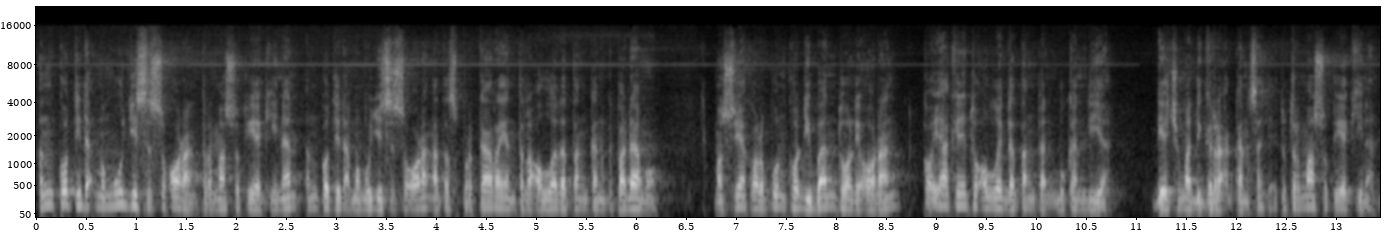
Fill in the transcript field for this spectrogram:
Engkau tidak memuji seseorang, termasuk keyakinan, engkau tidak memuji seseorang atas perkara yang telah Allah datangkan kepadamu. Maksudnya kalaupun kau dibantu oleh orang, kau yakin itu Allah yang datangkan, bukan dia. Dia cuma digerakkan saja. Itu termasuk keyakinan.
